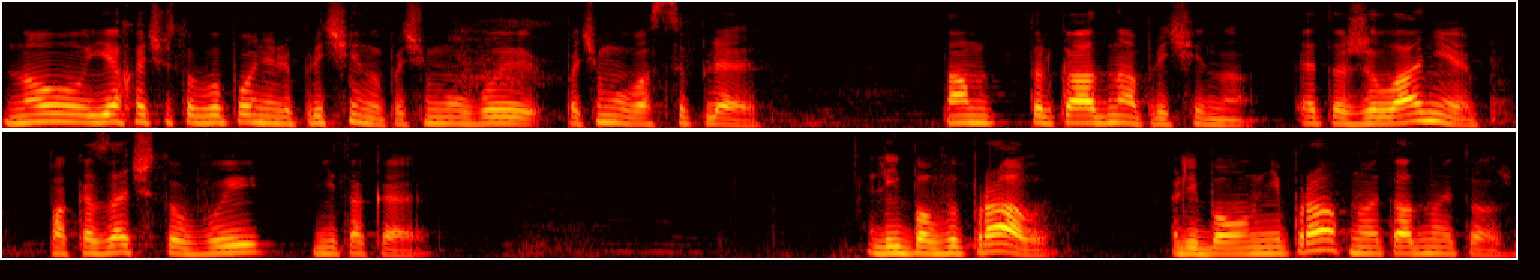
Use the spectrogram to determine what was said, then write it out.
Но я хочу, чтобы вы поняли причину, почему, вы, почему вас цепляет. Там только одна причина. Это желание показать, что вы не такая. Lибо вы правы, либо он не прав, но это одно и то же.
